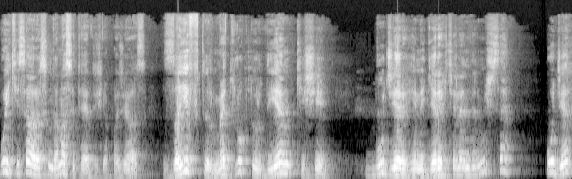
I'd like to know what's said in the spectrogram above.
Bu ikisi arasında nasıl tercih yapacağız? Zayıftır, metruktur diyen kişi bu cerhini gerekçelendirmişse o cerh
